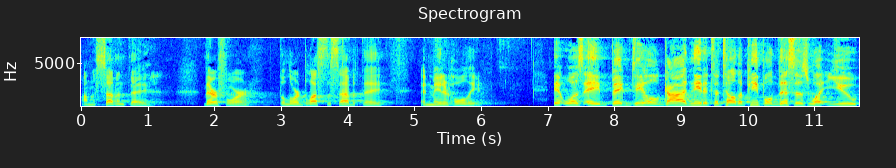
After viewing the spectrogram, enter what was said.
on the seventh day. Therefore, the Lord blessed the Sabbath day and made it holy. It was a big deal. God needed to tell the people, this is what you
